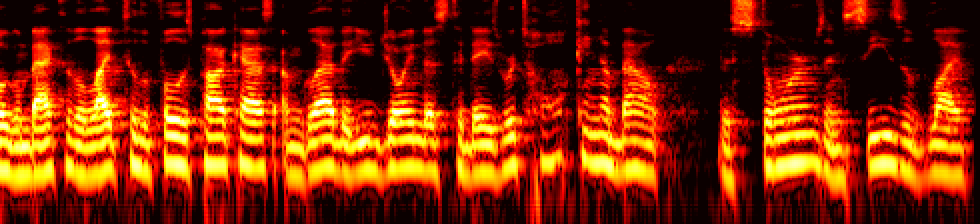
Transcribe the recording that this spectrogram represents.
Welcome back to the Life to the Fullest podcast. I'm glad that you joined us today. We're talking about the storms and seas of life.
